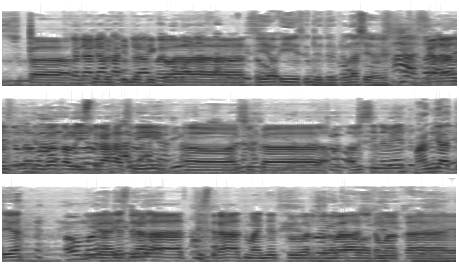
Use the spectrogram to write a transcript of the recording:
suka tidur tidur di kelas. Iya, iya sudah dari kelas ya. Kadang gue kalau istirahat nih eh, suka apa sih namanya? Manjat ya. Iya istirahat, istirahat manjat keluar sebat ke Makai.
